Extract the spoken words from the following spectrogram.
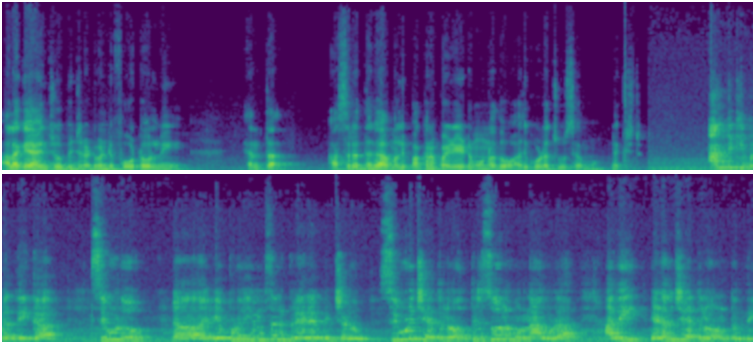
అలాగే ఆయన చూపించినటువంటి ఫోటోల్ని ఎంత అశ్రద్ధగా మళ్ళీ పక్కన పడేయటం ఉన్నదో అది కూడా చూసాము నెక్స్ట్ అందుకి ప్రతీక. శివుడు ఎప్పుడు హింసను ప్రేరేపించడు. శివుడి చేతిలో త్రిశూలం ఉన్నా కూడా అది ఎడం చేతిలో ఉంటుంది.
